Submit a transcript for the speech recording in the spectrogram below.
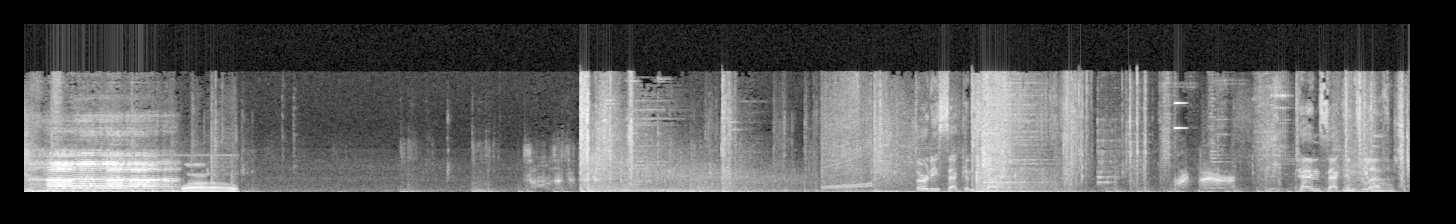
Wow. Thirty seconds left. Right there. Ten seconds left.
